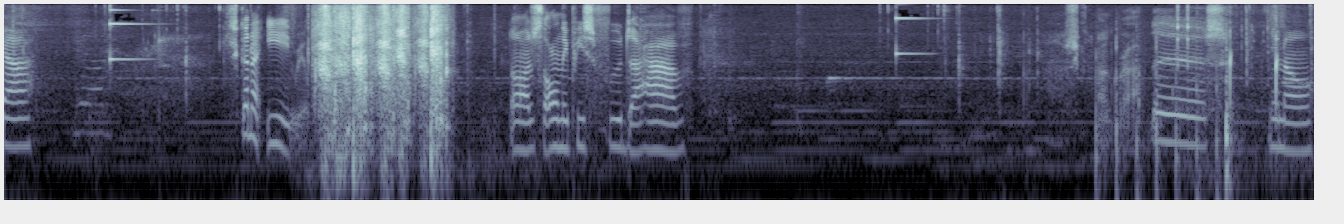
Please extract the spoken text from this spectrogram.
Yeah. Just gonna eat real quick. Oh, it's the only piece of foods I have. Just gonna grab this. You know,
